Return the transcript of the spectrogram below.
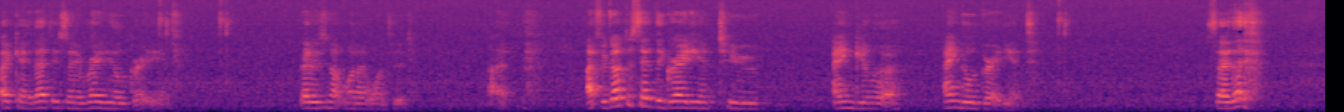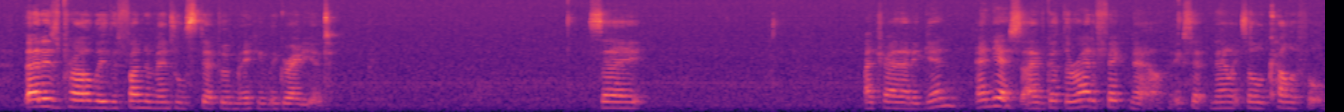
okay that is a radial gradient. That is not what I wanted. I, I forgot to set the gradient to angular angle gradient. So that that is probably the fundamental step of making the gradient so I try that again, and yes, I've got the right effect now, except now it's all colourful.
